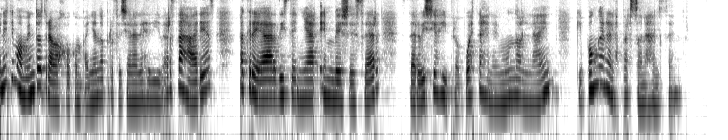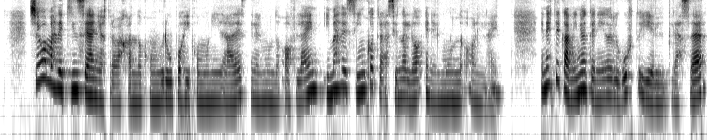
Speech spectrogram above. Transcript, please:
En este momento trabajo acompañando a profesionales de diversas áreas a crear, diseñar, embellecer servicios y propuestas en el mundo online que pongan a las personas al centro. Llevo más de 15 años trabajando con grupos y comunidades en el mundo offline y más de 5 haciéndolo en el mundo online. En este camino he tenido el gusto y el placer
